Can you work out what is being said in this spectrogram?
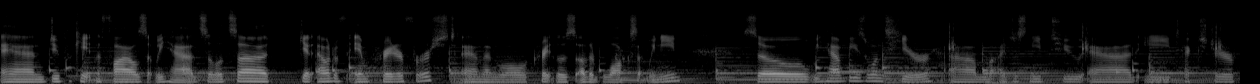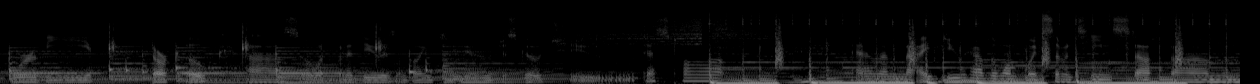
and duplicate the files that we had. So let's uh, get out of MCreator first and then we'll create those other blocks that we need. So we have these ones here. Um, I just need to add a texture for the dark oak. Uh, so what I'm going to do is I'm going to just go to desktop. And then I do have the 1.17 stuff. Um,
